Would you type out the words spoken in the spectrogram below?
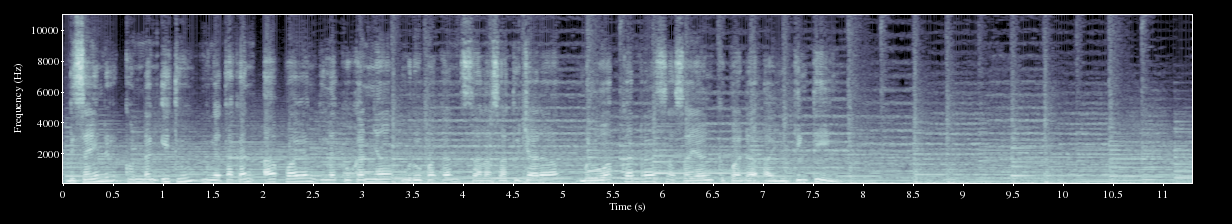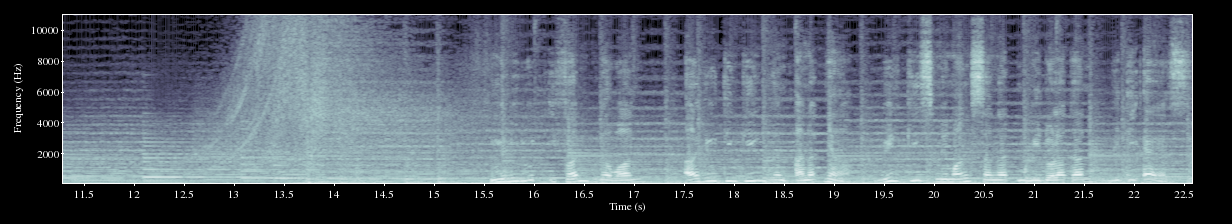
Desainer kondang itu mengatakan apa yang dilakukannya merupakan salah satu cara meluapkan rasa sayang kepada Ayu Ting Ting. Menurut Ivan Gunawan, Ayu Ting Ting dan anaknya Bilkis memang sangat mengidolakan BTS.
